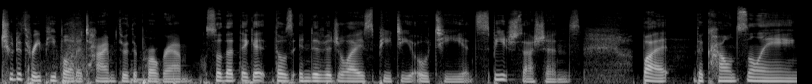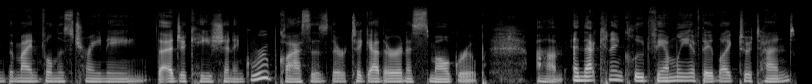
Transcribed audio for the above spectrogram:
two to three people at a time through the program so that they get those individualized PT, OT, and speech sessions. but the counseling, the mindfulness training, the education, and group classes, they're together in a small group. Um, and that can include family if they'd like to attend.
